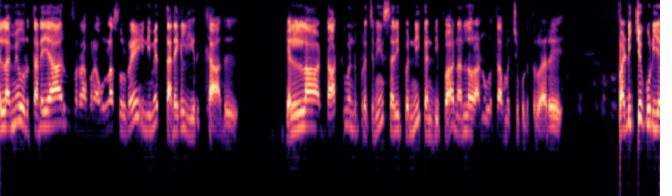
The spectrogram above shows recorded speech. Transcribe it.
எல்லாமே ஒரு தடையாக இருக்கும் சொல்ற அப்புறம் அவங்களாம் சொல்கிறேன் இனிமேல் தடைகள் இருக்காது. எல்லா டாக்குமெண்ட் பிரச்சனையும் சரி பண்ணி கண்டிப்பாக நல்ல ஒரு அனுகூலத்தை அமைச்சு கொடுத்துருவாரு. படிக்கக்கூடிய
